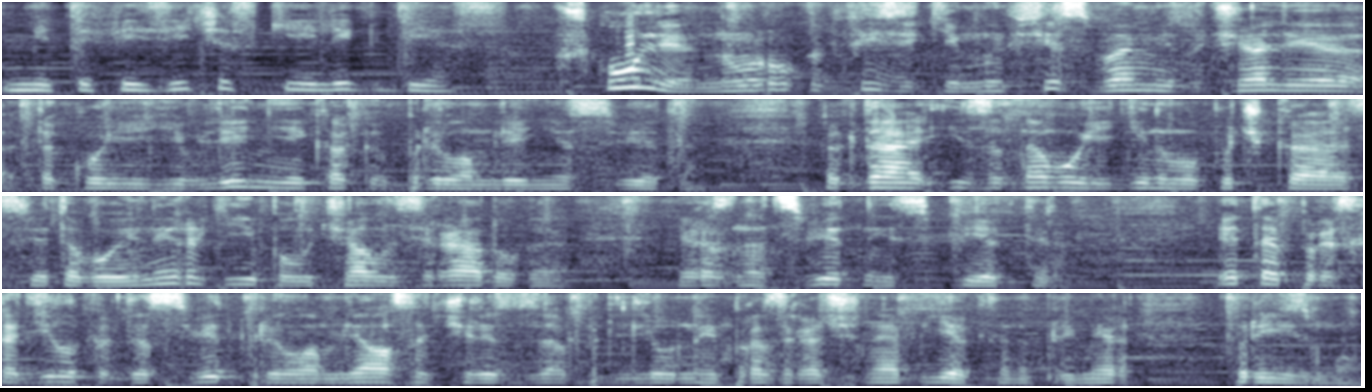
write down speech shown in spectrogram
Метафизический ликбез. В школе на уроках физики мы все с вами изучали такое явление, как преломление света, когда из одного единого пучка световой энергии получалась радуга, разноцветный спектр – это происходило, когда свет преломлялся через определенные прозрачные объекты, например, призму.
